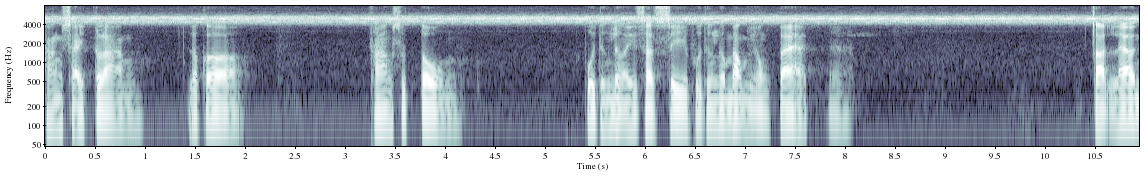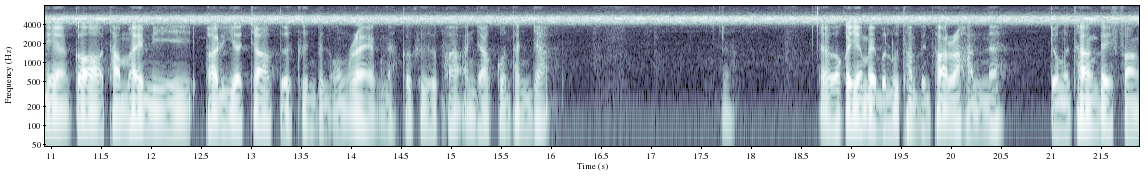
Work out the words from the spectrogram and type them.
ทางสายกลาง แล้วก็ทางสุดตรง พูดถึงเรื่องอริสัตสีพูดถึงเรื่องมรรคมีองค์แปดนะตัดแล้วเนี่ยก็ทำให้มีพระริยเจ้าเกิดขึ้นเป็นองค์แรกนะก็คือพระอัญญาโกณทัญญะ แต่ว่าก็ยังไม่บรรลุธรรมเป็นพระอรหันต์นะจนกระทั่งได้ฟัง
